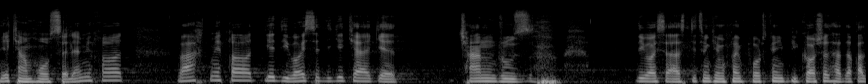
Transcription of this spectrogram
یکم حوصله می‌خواد وقت می‌خواد. یه device دیگه که اگه چند روز device اصلیتون که می‌خواین پورت کنید بیکار شد حداقل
